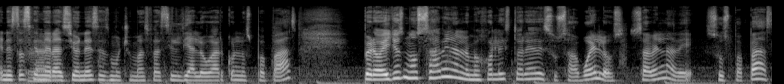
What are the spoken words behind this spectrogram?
en estas generaciones es mucho más fácil dialogar con los papás, pero ellos no saben a lo mejor la historia de sus abuelos, saben la de sus papás,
